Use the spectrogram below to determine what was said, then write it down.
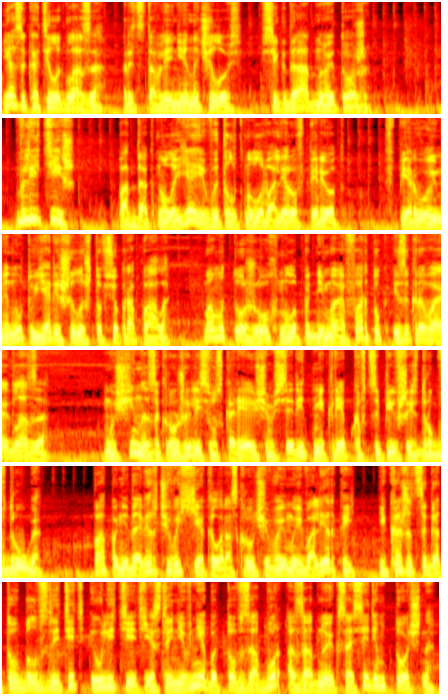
Я закатила глаза. Представление началось. Всегда одно и то же. «Влетишь!» – поддакнула я и вытолкнула Валеру вперед. В первую минуту я решила, что все пропало. Мама тоже охнула, поднимая фартук и закрывая глаза. Мужчины закружились в ускоряющемся ритме, крепко вцепившись друг в друга – Папа недоверчиво хекал, раскручиваемый Валеркой, и, кажется, готов был взлететь и улететь, если не в небо, то в забор, а заодно и к соседям точно.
